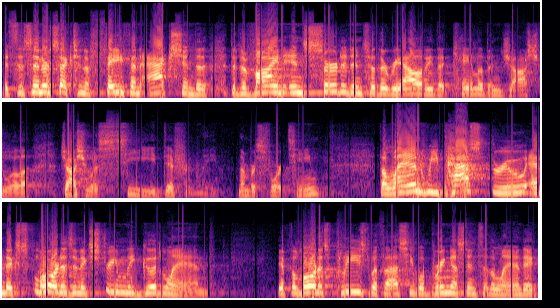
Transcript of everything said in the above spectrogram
It's this intersection of faith and action, the, the divine inserted into the reality that Caleb and Joshua, Joshua see differently. Numbers 14. The land we passed through and explored is an extremely good land. If the Lord is pleased with us, he will bring us into the land, a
